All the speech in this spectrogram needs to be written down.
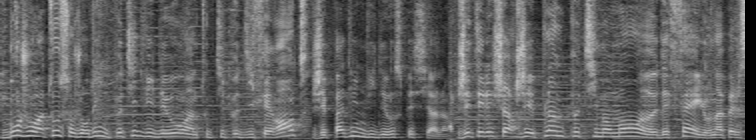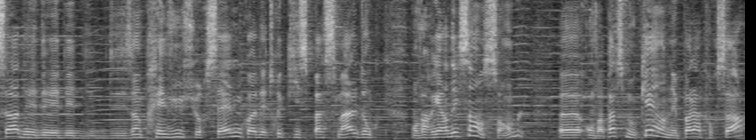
Bonjour à tous, aujourd'hui une petite vidéo un tout petit peu différente. J'ai pas dit une vidéo spéciale. hein. J'ai téléchargé plein de petits moments, euh, des fails, on appelle ça des, des- imprévus sur scène, quoi, des trucs qui se passent mal. Donc on va regarder ça ensemble. Euh, on va pas se moquer, hein, on n'est pas là pour ça,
